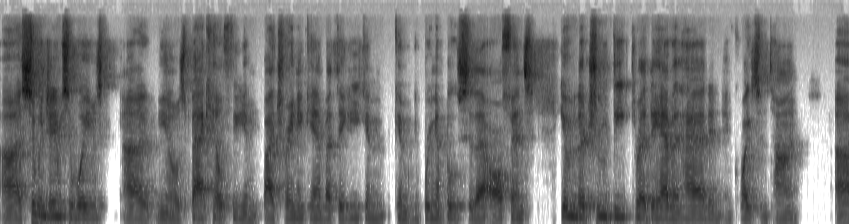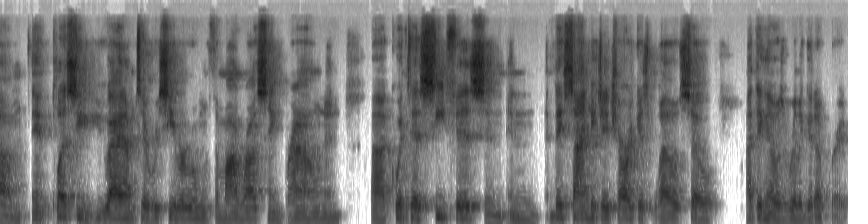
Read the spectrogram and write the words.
Uh, assuming Jameson Williams, uh, you know, is back healthy and by training camp, I think he can can bring a boost to that offense, give them their true deep threat they haven't had in, in quite some time. Um, and plus, you you add them to a receiver room with Amon-Ra St. Brown and uh, Quintez Cephus, and and they signed DJ Chark as well. So I think that was a really good upgrade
